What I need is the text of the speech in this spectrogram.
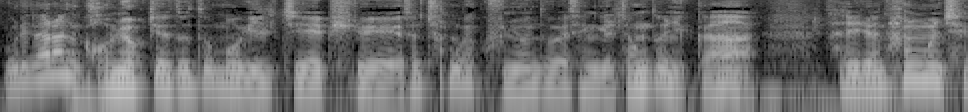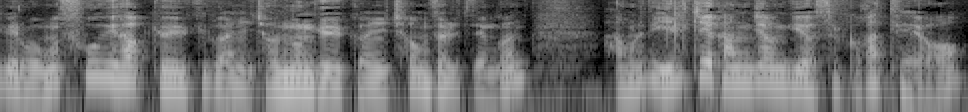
우리나라는 검역제도도 뭐 일제의 필요에 의해서 1909년도에 생길 정도니까 사실 이런 학문 체계를 보면 수의학 교육기관이 전문 교육관이 처음 설립된 건 아무래도 일제 강점기였을 것 같아요.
